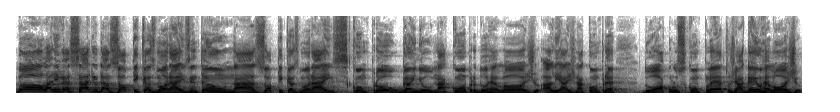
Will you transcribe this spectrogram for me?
Bola, aniversário das Ópticas Morais. Então, nas Ópticas Morais, comprou, ganhou. Na compra do relógio, aliás, na compra do óculos completo, já ganha o relógio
